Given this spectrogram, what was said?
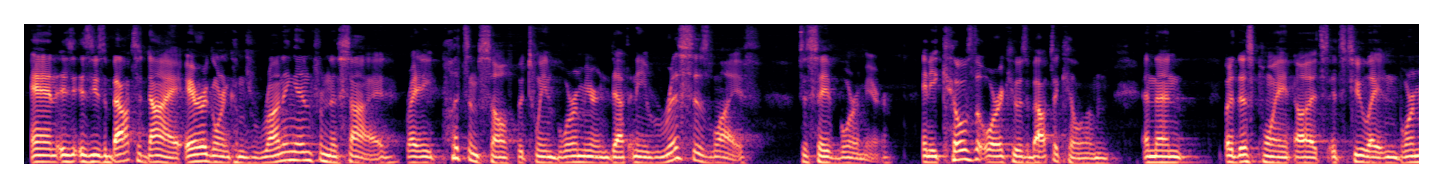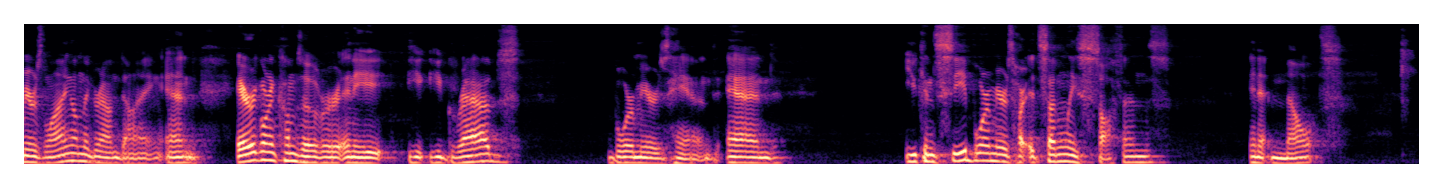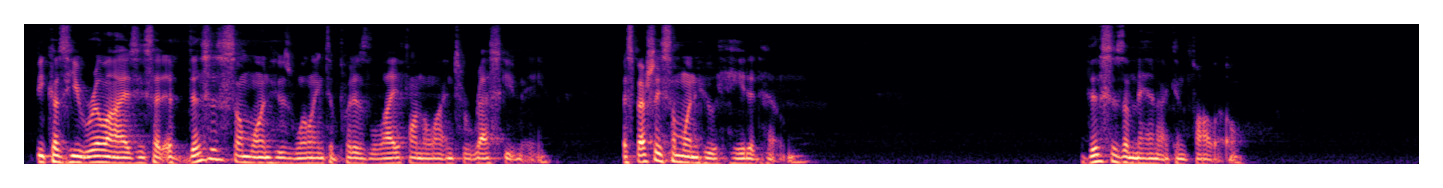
And as he's about to die, Aragorn comes running in from the side, right, and he puts himself between Boromir and death, and he risks his life to save Boromir. And he kills the orc who is about to kill him, and then but at this point, uh, it's, it's too late, and Boromir is lying on the ground dying. And Aragorn comes over and he, he, he grabs Boromir's hand. And you can see Boromir's heart, it suddenly softens and it melts because he realized, he said, if this is someone who's willing to put his life on the line to rescue me, especially someone who hated him, this is a man I can follow.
